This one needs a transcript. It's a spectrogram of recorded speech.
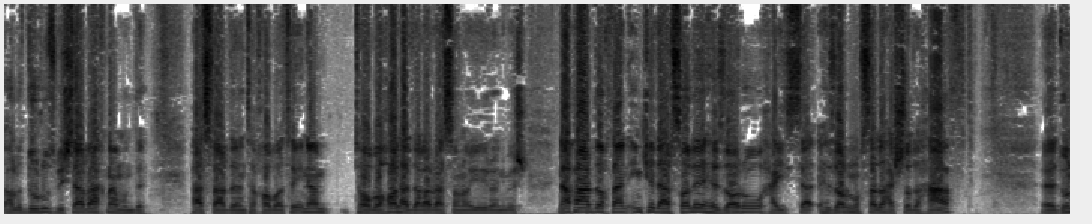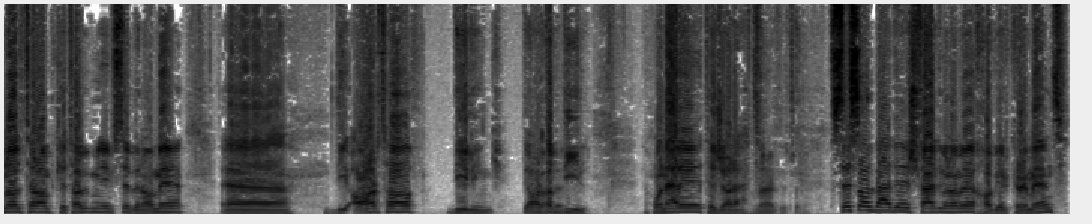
حالا دو روز بیشتر وقت نمونده. پس فردا انتخابات. اینم تا به حال حداقل رسانه‌های ایرانی بهش نپرداختن. اینکه در سال 1987 دونالد ترامپ کتابی می‌نویسه به نام The Art of Dealing. The Art of Deal. هنر تجارت. هنر تجارت. سه سال بعدش فردی به نام خاویر کرمنت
